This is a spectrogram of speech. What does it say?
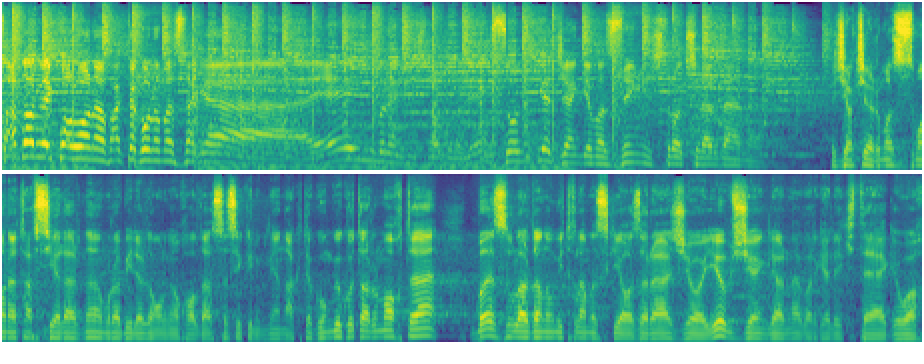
sardorbek polvonov oktagonimizdagi eng birinchi ishtirokimiz eng so'nggi jangimizning ishtirokchilaridan. Jangchilarimiz mana tavsiyalarni murabbiylardan olgan holda asta sekinlik bilan oktagonga ko'tarilmoqda. Biz ulardan umid qilamizki, hozir ajoyib janglarni birgalikda guvoh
